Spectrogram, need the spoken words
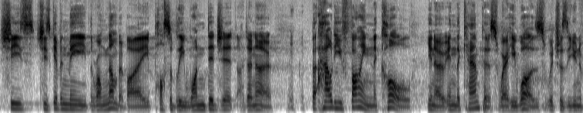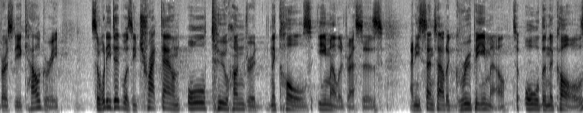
she's, she's given me the wrong number by possibly one digit, I don't know. but how do you find Nicole, you know, in the campus where he was, which was the University of Calgary? So what he did was he tracked down all 200 Nicole's email addresses and he sent out a group email to all the Nicoles,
